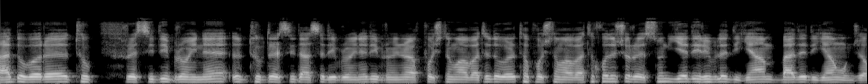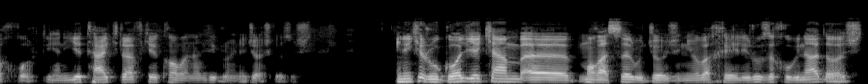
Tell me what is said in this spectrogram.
بعد دوباره توپ رسید دیبروینه توپ رسید دست دیبروینه دیبروینه رفت پشت محوطه دوباره تا پشت محوطه خودش رو رسوند یه دریبل دیگه هم بعد دیگه هم اونجا خورد. یعنی یه تکل رفت که کاملا دیبروینه جاش گذاشت. اینه که رو گل یکم مقصر بود جورجینیو و خیلی روز خوبی نداشت.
